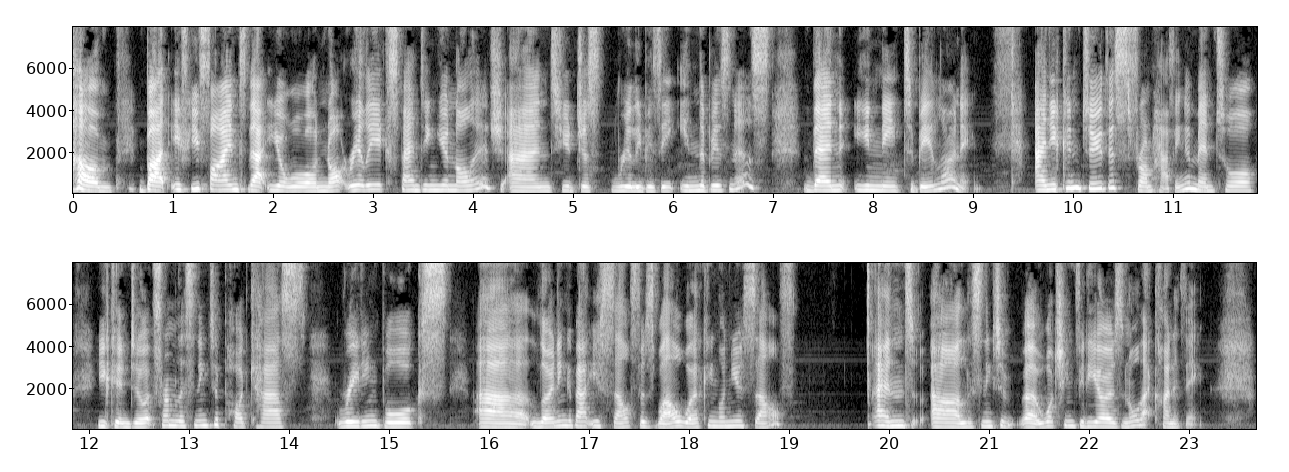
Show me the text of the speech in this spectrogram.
Um, but if you find that you're not really expanding your knowledge and you're just really busy in the business, then you need to be learning. And you can do this from having a mentor, you can do it from listening to podcasts, reading books, uh, learning about yourself as well, working on yourself and uh, listening to uh, watching videos and all that kind of thing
